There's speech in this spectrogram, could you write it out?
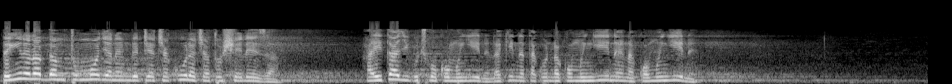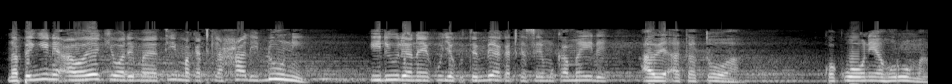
Pengine labda mtu mmoja anayemletea chakula cha tosheleza. Hahitaji kuchukua kwa mwingine lakini atakwenda kwa mwingine na kwa mwingine. Na pengine awaweke wale mayatima katika hali duni ili yule anayekuja kutembea katika sehemu kama ile awe atatoa kwa kuwaonea huruma.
